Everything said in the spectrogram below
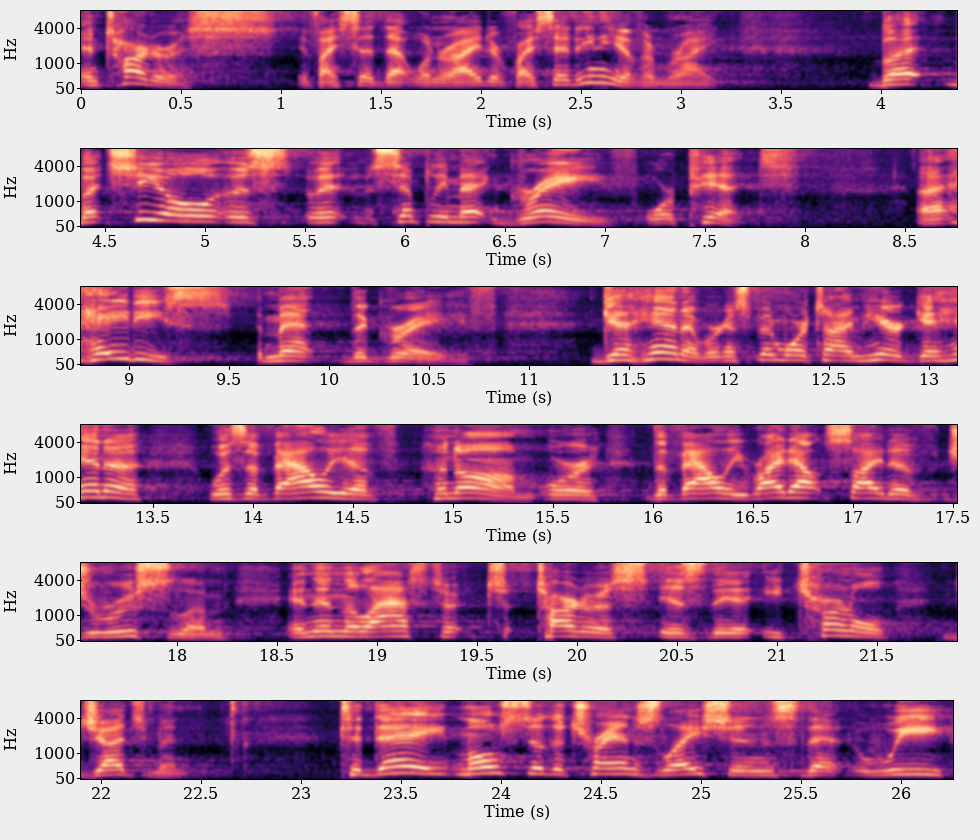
and Tartarus, if I said that one right, or if I said any of them right. But, but Sheol was, simply meant grave or pit. Uh, Hades meant the grave. Gehenna, we're going to spend more time here. Gehenna was a valley of Hinnom, or the valley right outside of Jerusalem. And then the last Tartarus is the eternal judgment. Today, most of the translations that we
